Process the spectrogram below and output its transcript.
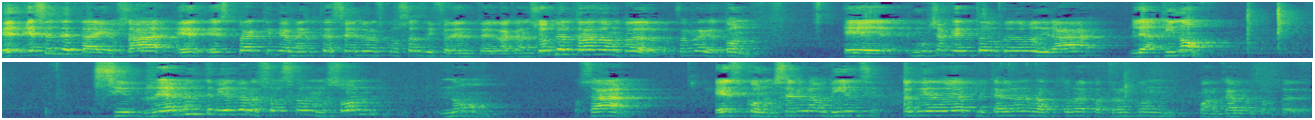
E- Es el detalle, o sea, e- es, prácticamente hacer las cosas diferentes. La canción del tras de Don Pedro, que fue reggaetón, eh, mucha gente, Don Pedro, dirá, le atinó. Si realmente viendo las cosas como son, no. O sea, es conocer la audiencia. El día de hoy aplicarle una ruptura de patrón con Juan Carlos Don Pedro.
